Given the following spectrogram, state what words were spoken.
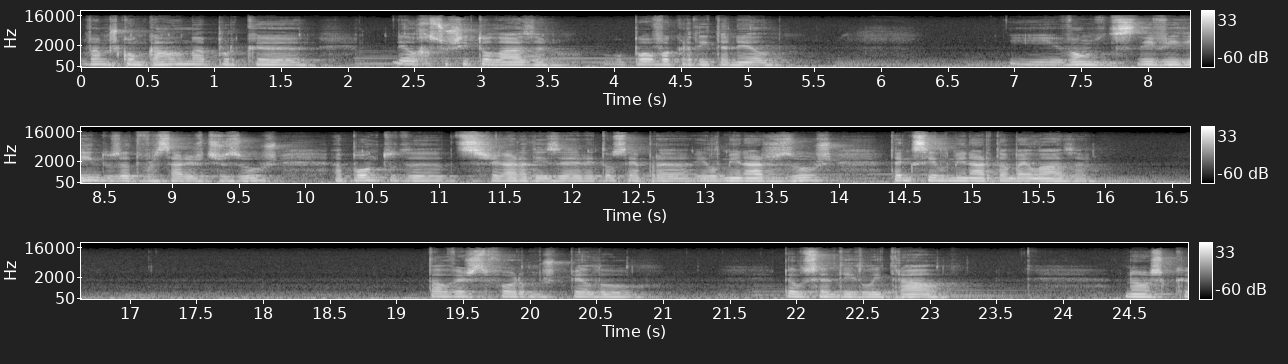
vamos com calma porque ele ressuscitou Lázaro, o povo acredita nele. E vão se dividindo os adversários de Jesus a ponto de, de se chegar a dizer: então, se é para eliminar Jesus, tem que se eliminar também Lázaro. Talvez, se formos pelo, pelo sentido literal, nós que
